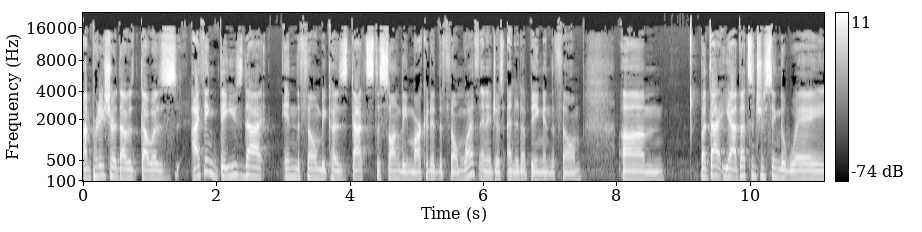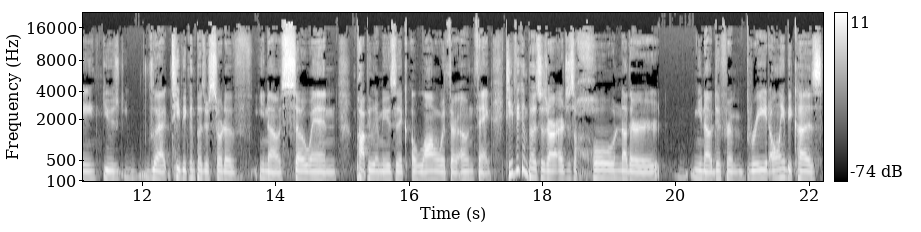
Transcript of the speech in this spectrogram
I'm pretty sure that was that was. I think they used that in the film because that's the song they marketed the film with, and it just ended up being in the film. Um, but that yeah that's interesting the way you that tv composers sort of you know sew in popular music along with their own thing tv composers are, are just a whole nother you know different breed only because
